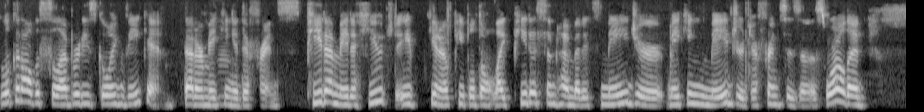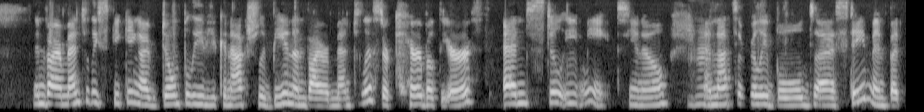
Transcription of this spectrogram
look at all the celebrities going vegan that are making mm-hmm. a difference. PETA made a huge, you know, people don't like PETA sometimes, but it's major, making major differences in this world. And environmentally speaking, I don't believe you can actually be an environmentalist or care about the earth and still eat meat, you know? Mm-hmm. And that's a really bold uh, statement, but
